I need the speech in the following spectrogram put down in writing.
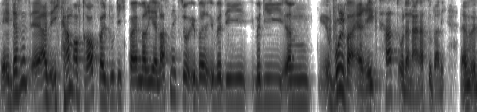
Äh, das ist, äh, also ich kam auch drauf, weil du dich bei Maria Lasnik so über über die über die ähm, Vulva erregt hast. Oder nein, hast du gar nicht. Ähm, äh,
